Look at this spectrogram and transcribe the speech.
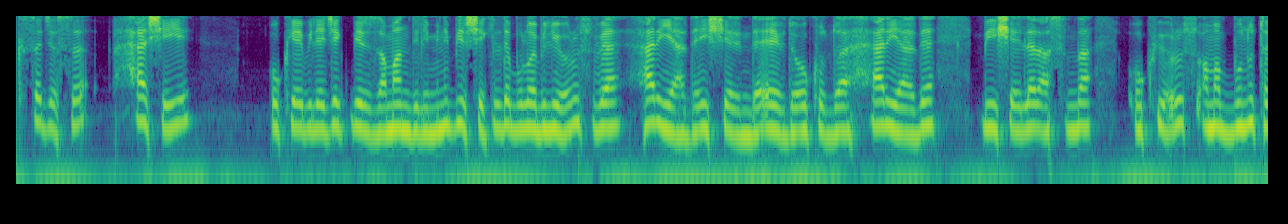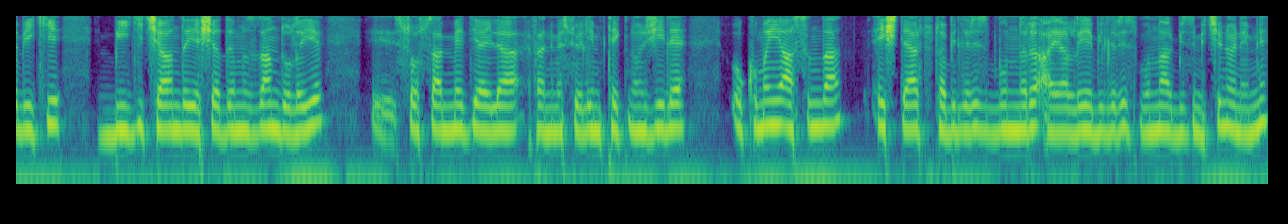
kısacası her şeyi okuyabilecek bir zaman dilimini bir şekilde bulabiliyoruz ve her yerde iş yerinde, evde, okulda her yerde bir şeyler aslında okuyoruz ama bunu tabii ki bilgi çağında yaşadığımızdan dolayı e, sosyal medyayla efendime söyleyeyim teknolojiyle okumayı aslında eşdeğer tutabiliriz. Bunları ayarlayabiliriz. Bunlar bizim için önemli.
